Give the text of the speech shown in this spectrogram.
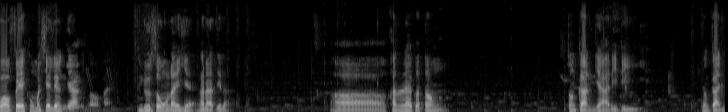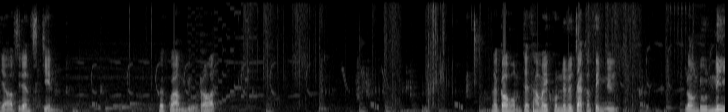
วอลเฟสคงไม่ใช่เรื่องยากอีกต่อไป ดูทรงไล่เฮียขนาดนี้ละอ่าขั้นแรกก็ต้อง ต้องการยาดีๆ ต้องการยาออ s ซิเดนสกิน เพื่อความอยู่รอด แล้วก็ผมจะทำให้คุณได้รู้จักกับสิ่งหนึ่ง ลองดูนี่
